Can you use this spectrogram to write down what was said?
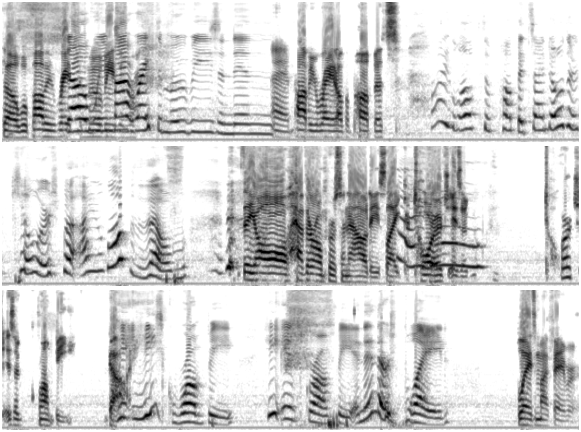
So we'll probably rate so the movies we might and, rate the movies, and then and probably rate all the puppets. I love the puppets. I know they're killers, but I love them. They all have their own personalities. Like I Torch is a. Torch is a grumpy guy. He, he's grumpy. He is grumpy, and then there's Blade. Blade's my favorite.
